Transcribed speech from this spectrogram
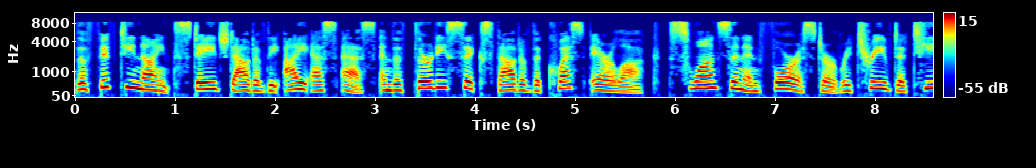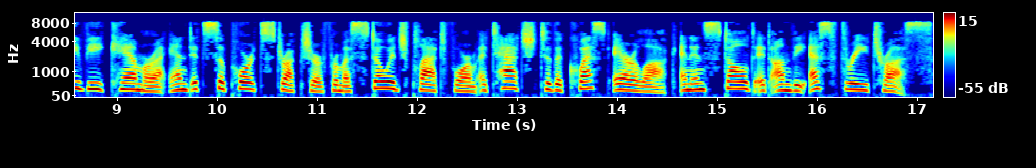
the 59th staged out of the ISS and the 36th out of the Quest airlock. Swanson and Forrester retrieved a TV camera and its support structure from a stowage platform attached to the Quest airlock and installed it on the S3 truss.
